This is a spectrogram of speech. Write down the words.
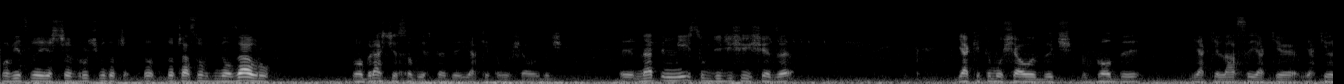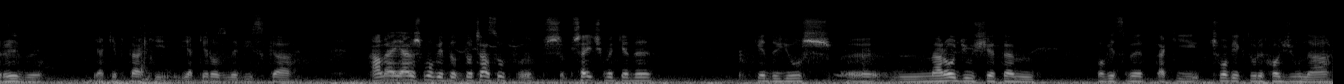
Powiedzmy jeszcze, wróćmy do, do, do czasów dinozaurów. Wyobraźcie sobie wtedy, jakie to musiało być. E, Na tym miejscu, gdzie dzisiaj siedzę, jakie to musiały być wody, jakie lasy, jakie, jakie ryby, jakie ptaki, jakie rozlewiska. Ale ja już mówię, do, do czasów e, prze- przejdźmy, kiedy, kiedy już e, narodził się ten, powiedzmy, taki człowiek, który chodził na,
